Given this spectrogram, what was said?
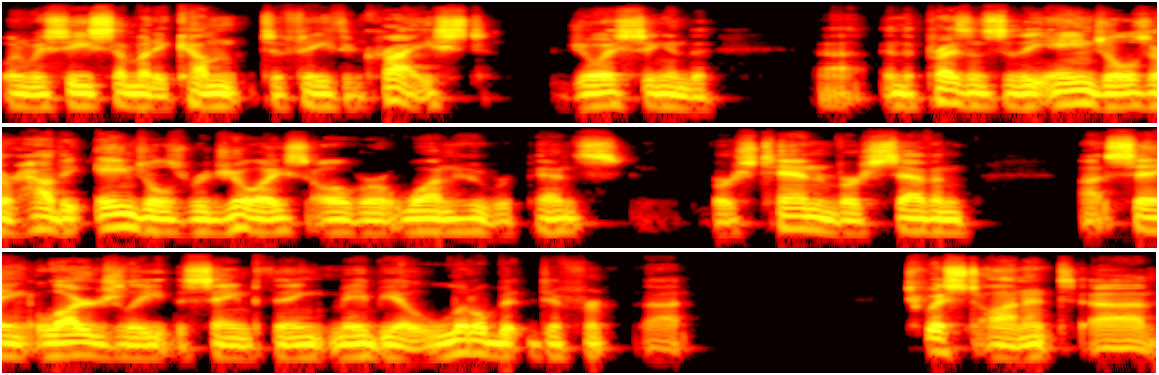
when we see somebody come to faith in Christ, rejoicing in the uh, in the presence of the angels, or how the angels rejoice over one who repents. Verse ten and verse seven, uh, saying largely the same thing, maybe a little bit different uh, twist on it uh,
